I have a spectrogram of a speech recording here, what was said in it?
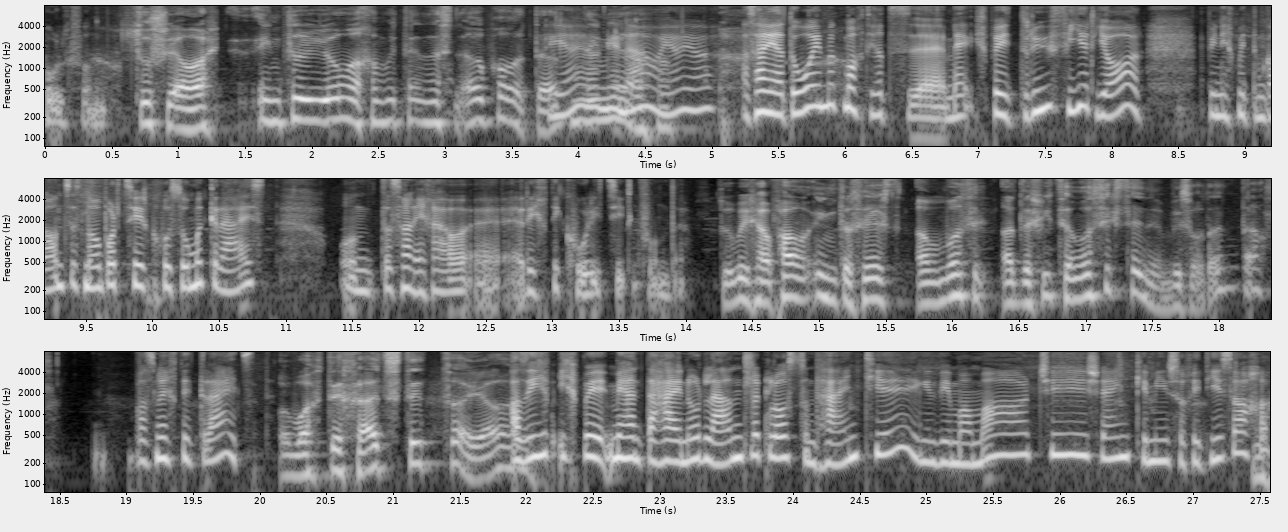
cool gefunden. Du ja auch Interview machen mit einem Snowboarder. Ja, genau, ja, ja. Das habe ich auch hier immer gemacht. Ich, das, äh, ich bin drei, vier Jahre bin ich mit dem ganzen Snowboard-Zirkus umgereist und das habe ich auch äh, eine richtig coole Zeit gefunden. Du bist auf interessiert an, Musik, an der Schweizer Musikszene. Wieso denn das? Was mich nicht reizt. Und was dich reizt dort so, ja? Also ich, ich bin, wir haben daheim nur Ländler gelost und Heintje, irgendwie Mamachi, Schenke mir, so diese Sachen.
